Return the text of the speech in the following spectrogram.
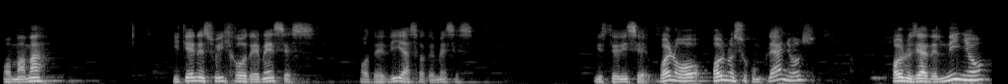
o mamá y tiene su hijo de meses o de días o de meses, y usted dice, bueno, hoy no es su cumpleaños, hoy no es día del niño,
